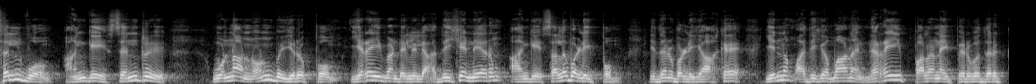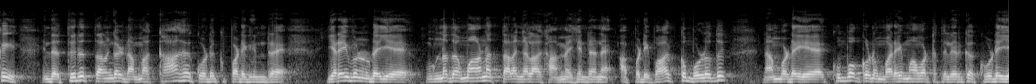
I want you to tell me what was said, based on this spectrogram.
செல்வோம். அங்கே சென்று உண்ணா நோன்பு இருப்போம். இறைவண்டலில் அதிக நேரம் அங்கே செலவழிப்போம். இதன் வழியாக இன்னும் அதிகமான நிறை பலனை பெறுவதற்கு இந்த திருத்தலங்கள் நமக்காக கொடுக்கப்படுகின்ற இறைவனுடைய உன்னதமான தலங்களாக அமைகின்றன. அப்படி பார்க்கும் பொழுது நம்முடைய கும்பகோணம் மறை மாவட்டத்தில் இருக்கக்கூடிய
